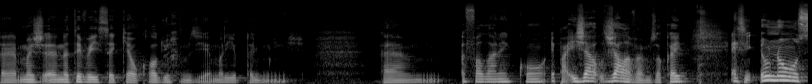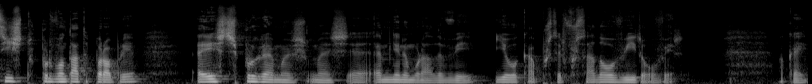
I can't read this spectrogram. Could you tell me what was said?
uh, mas uh, na TV isso é que é o Cláudio Ramos e a Maria Botelho Muniz, um, a falarem com. Epá, e já, já lá vamos, ok? É assim, eu não assisto por vontade própria a estes programas, mas a minha namorada vê e eu acabo por ser forçado a ouvir ou ver, ok?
